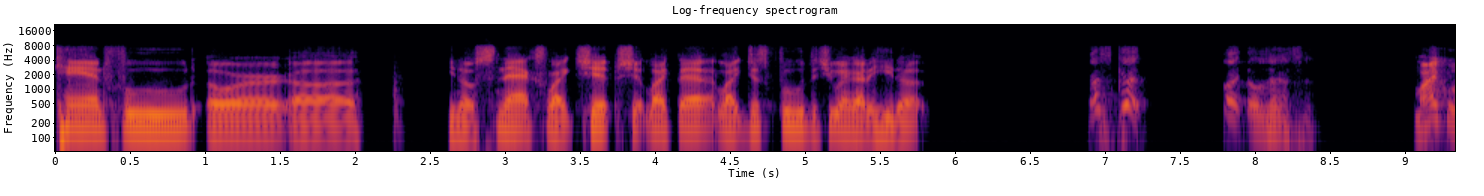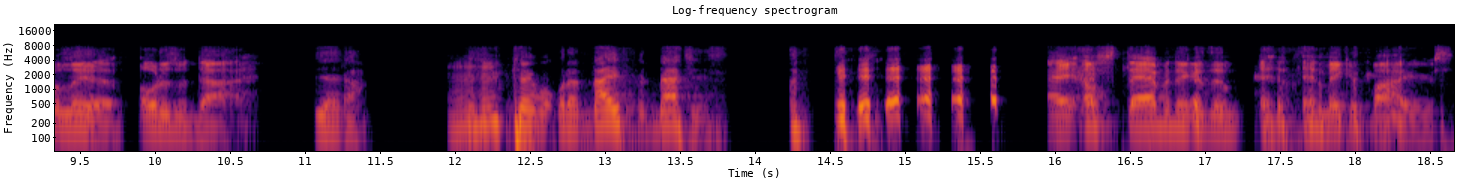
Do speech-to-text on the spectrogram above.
canned food or uh, you know, snacks like chips, shit like that. Like just food that you ain't got to heat up. That's good. I like those answers. Mike would live. Otis would die. Yeah. If you came up with a knife and matches. Hey, I'm stabbing niggas and, and, and making fires.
